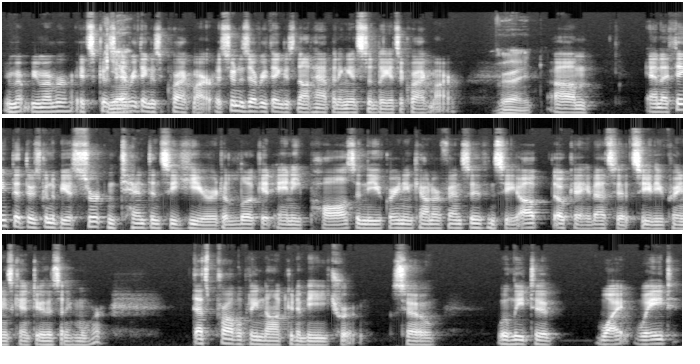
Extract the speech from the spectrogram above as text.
Remember, remember? it's because yeah. everything is a quagmire. As soon as everything is not happening instantly, it's a quagmire. Right. Um, And I think that there's going to be a certain tendency here to look at any pause in the Ukrainian counteroffensive and see, oh, okay, that's it. See, the Ukrainians can't do this anymore. That's probably not going to be true. So we'll need to wait, wait,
